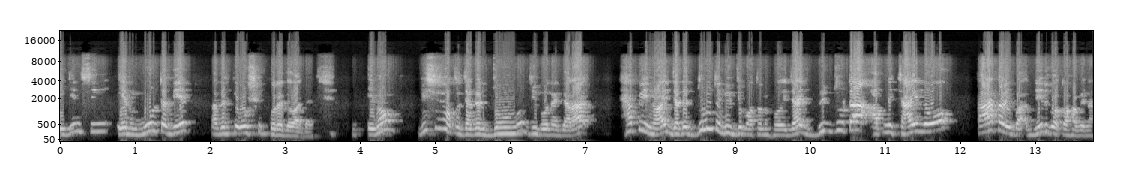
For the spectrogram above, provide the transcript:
এই জিনসিং এর মূলটা দিয়ে তাদেরকে ওষুধ করে দেওয়া যায়। এবং বিশেষত যাদের যৌন জীবনে যারা হ্যাপি নয়, যাদের দ্রুত বীর্য পতন হয়ে যায়, বীর্যটা আপনি চাইলেও তাড়াতাড়ি নির্গত হবে না।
